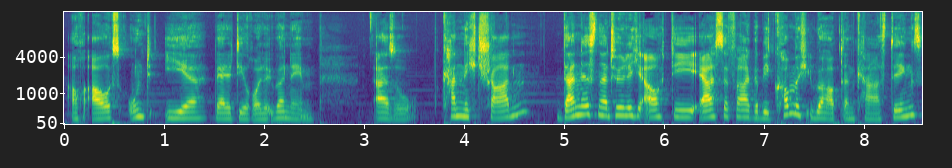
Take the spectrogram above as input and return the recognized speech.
auch aus und ihr werdet die Rolle übernehmen. Also kann nicht schaden. Dann ist natürlich auch die erste Frage, wie komme ich überhaupt an Castings?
